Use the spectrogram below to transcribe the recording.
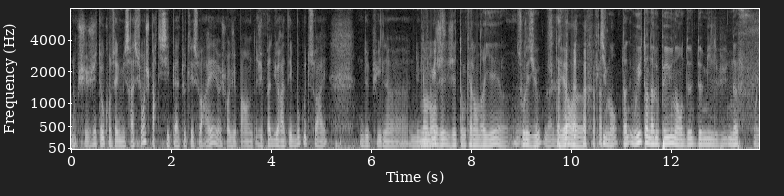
donc j'étais au conseil d'administration, je participais à toutes les soirées. Je crois que j'ai pas j'ai pas dû rater beaucoup de soirées depuis le 2008. Non, non, j'ai ton calendrier euh, sous les yeux. D'ailleurs, euh, effectivement. Oui, tu en as loupé une en deux- 2009. oui.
